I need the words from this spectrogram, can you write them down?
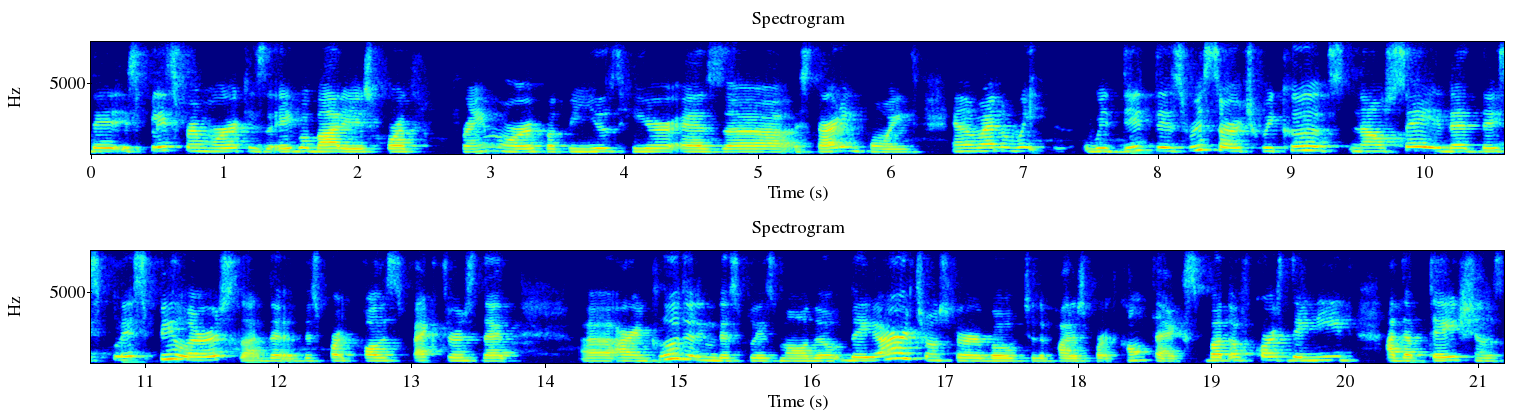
the SPLISS framework is the able body sport framework, but we use here as a starting point. And when we we did this research, we could now say that the SPLISS pillars, like the, the sport policy factors that uh, are included in this SPLISS model, they are transferable to the para sport context. But of course, they need adaptations.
